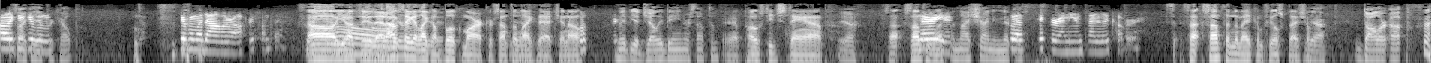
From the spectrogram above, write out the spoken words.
Oh, I could give them help. give them a dollar off or something. Oh, you don't have to do that. Oh, I you was don't thinking have to like do a that. bookmark or something Yeah. like that. You know, Maybe a jelly bean or something. yeah, postage stamp, Yeah, so, something There like you a nice shiny Put nickel. a sticker on the inside of the cover. so, something to make them feel special. Yeah, dollar up.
